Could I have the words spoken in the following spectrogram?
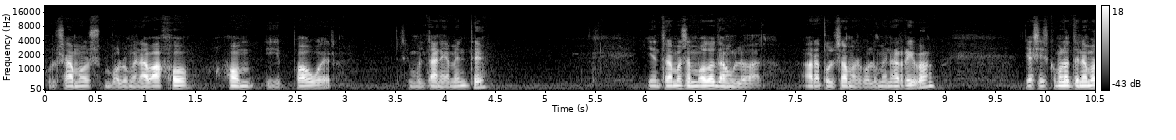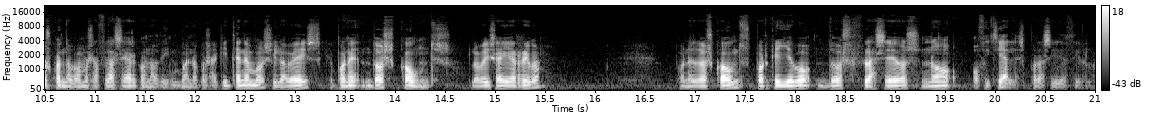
Pulsamos volumen abajo, home y power simultáneamente y entramos en modo download. Ahora pulsamos volumen arriba y así es como lo tenemos cuando vamos a flashear con Odin. Bueno, pues aquí tenemos, si lo veis, que pone dos counts. ¿Lo veis ahí arriba? Pone dos counts porque llevo dos flasheos no oficiales, por así decirlo.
